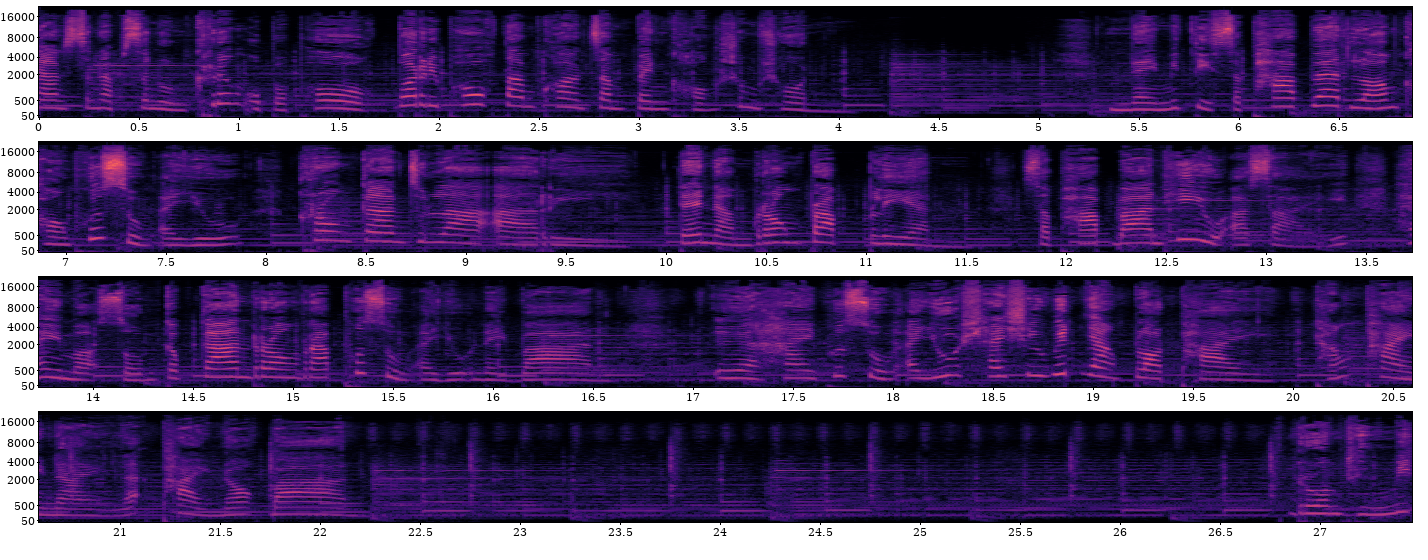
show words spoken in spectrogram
การสนับสนุนเครื่องอุปโภค บริโภคตามความจำเป็นของชุมชนในมิติสภาพแวดล้อมของผู้สูงอายุ โครงการจุฬาอารี ได้นำร่องปรับเปลี่ยน สภาพบ้านที่อยู่อาศัย ให้เหมาะสมกับการรองรับผู้สูงอายุในบ้าน เอื้อให้ผู้สูงอายุใช้ชีวิตอย่างปลอดภัย ทั้งภายในและภายนอกบ้านรวมถึงมี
